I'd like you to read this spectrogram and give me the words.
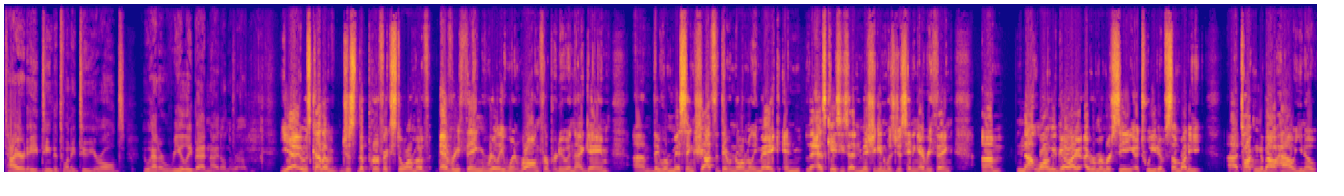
tired 18 to 22 year olds who had a really bad night on the road. Yeah, it was kind of just the perfect storm of everything really went wrong for Purdue in that game. Um, they were missing shots that they would normally make, and as Casey said, Michigan was just hitting everything. Um, not long ago, I, I, remember seeing a tweet of somebody uh, talking about how you know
